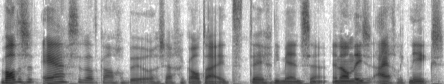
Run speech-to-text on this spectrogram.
Wat is het ergste dat kan gebeuren, zeg ik altijd tegen die mensen. En dan is het eigenlijk niks.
